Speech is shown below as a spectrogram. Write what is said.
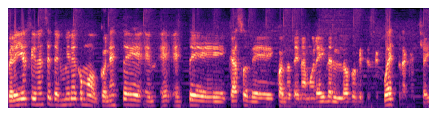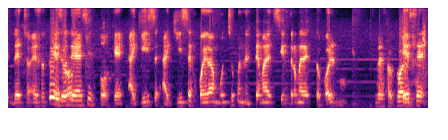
pero ella al final se termina como con este, en, e, este caso de cuando te enamoráis del loco que te secuestra, ¿cachai? De hecho, eso, te iba a decir, porque aquí, aquí se juega mucho con el tema del síndrome de Estocolmo. De Estocolmo. Que ese,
